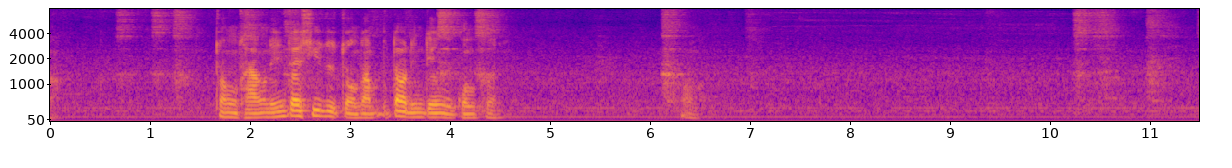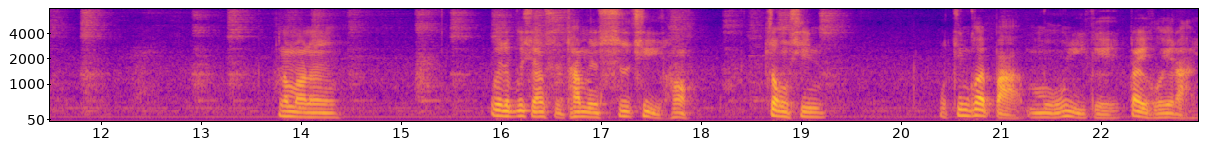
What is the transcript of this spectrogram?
总长连在须子总长不到零点五公分。哦。那么呢，为了不想使它们失去哈重心，我尽快把母蚁给带回来。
